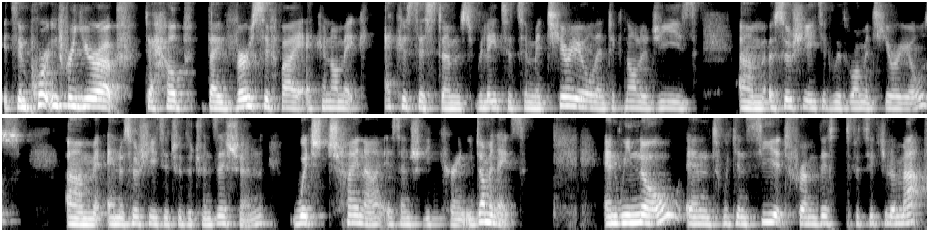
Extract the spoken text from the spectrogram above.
It's important for Europe to help diversify economic ecosystems related to material and technologies um, associated with raw materials um, and associated to the transition, which China essentially currently dominates. And we know, and we can see it from this particular map,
